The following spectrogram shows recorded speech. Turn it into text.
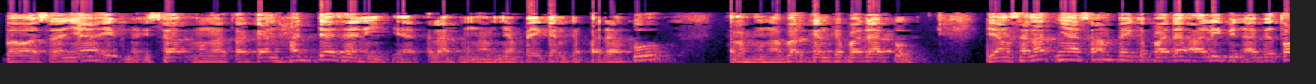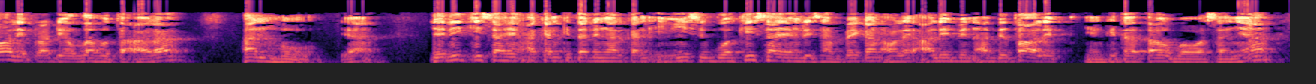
bahwasanya Ibnu Ishaq mengatakan haddatsani ya telah menyampaikan kepadaku telah mengabarkan kepadaku yang sanatnya sampai kepada Ali bin Abi Thalib radhiyallahu taala anhu ya. Jadi kisah yang akan kita dengarkan ini sebuah kisah yang disampaikan oleh Ali bin Abi Thalib yang kita tahu bahwasanya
